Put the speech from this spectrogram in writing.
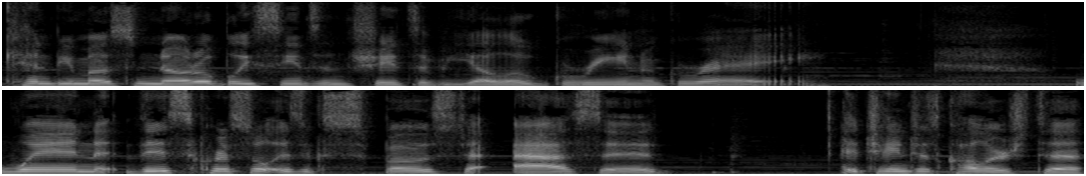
can be most notably seen in shades of yellow, green, or gray. When this crystal is exposed to acid, it changes colors to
